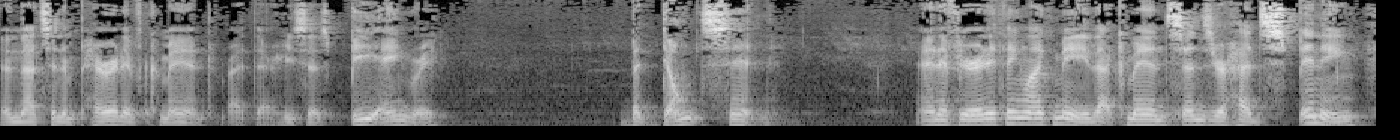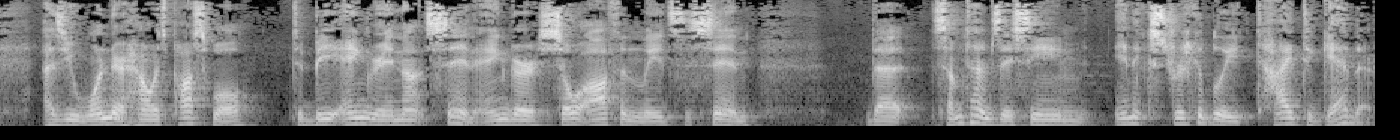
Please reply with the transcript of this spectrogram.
and that's an imperative command right there. He says, be angry, but don't sin. And if you're anything like me, that command sends your head spinning as you wonder how it's possible to be angry and not sin. Anger so often leads to sin that sometimes they seem inextricably tied together.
